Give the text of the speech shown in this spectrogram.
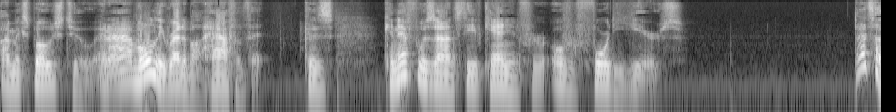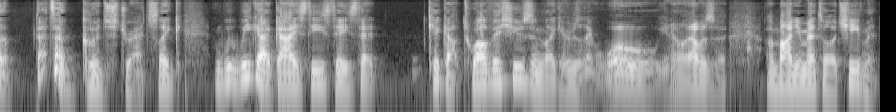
I'm exposed to, and I've only read about half of it because Caniff was on Steve Canyon for over 40 years. That's a that's a good stretch. Like we, we got guys these days that kick out 12 issues and like it was like whoa, you know that was a, a monumental achievement.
